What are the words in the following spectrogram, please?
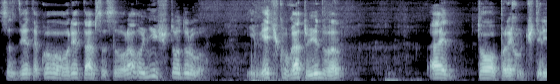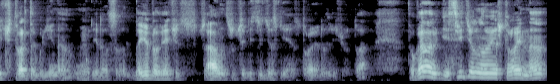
с две такова оре, там се събрало и нищо друго. И вече когато идва, ай, то преход 44-та година, да, са, да идва вече социално социалистическия строй, различно от това, тогава действително е строй на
